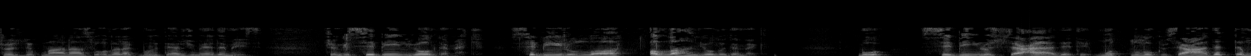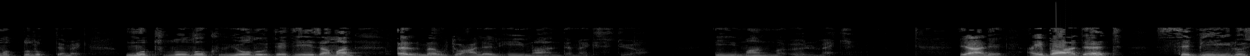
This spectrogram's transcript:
Sözlük manası olarak bunu tercüme edemeyiz. Çünkü sebil yol demek. Sebilullah Allah'ın yolu demek. Bu sebilüs saadeti, mutluluk, saadet de mutluluk demek. Mutluluk yolu dediği zaman el mevtu alel iman demek istiyor. İmanla ölmek. Yani ibadet sebilüs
